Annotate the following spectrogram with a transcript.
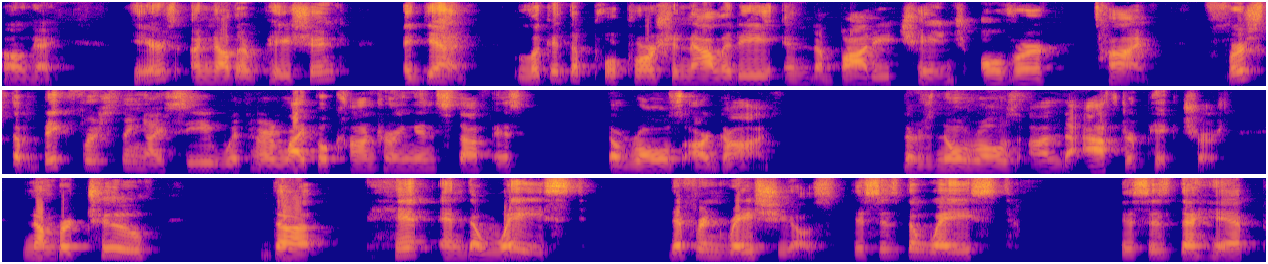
Okay, here's another patient. Again, look at the proportionality and the body change over time. First, the big first thing I see with her lipocontouring and stuff is the rolls are gone. There's no rolls on the after pictures. Number two, the hip and the waist, different ratios. This is the waist, this is the hip,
